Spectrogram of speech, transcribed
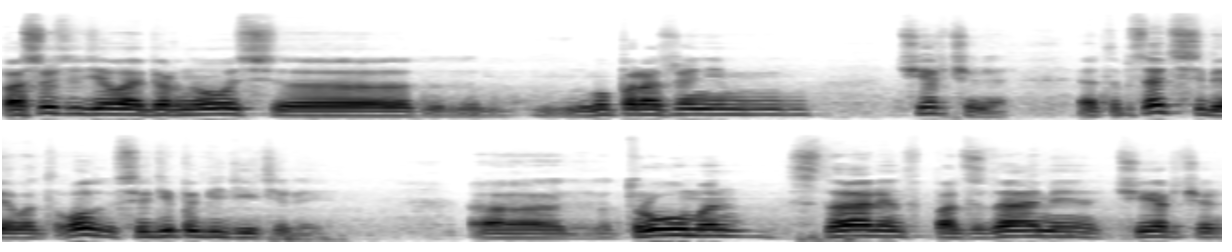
по сути дела, обернулась э, ну, поражением Черчилля. Это, представьте себе, вот он среди победителей. Э, Труман, Сталин в Потсдаме, Черчилль.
